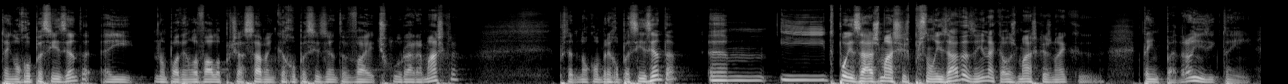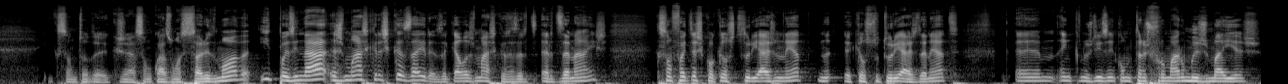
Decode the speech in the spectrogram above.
tenham roupa cinzenta, aí não podem lavá-la porque já sabem que a roupa cinzenta vai descolorar a máscara. Portanto, não comprem roupa cinzenta. Um, e depois há as máscaras personalizadas ainda, aquelas máscaras não é, que, que têm padrões e que têm e que, são toda, que já são quase um acessório de moda, e depois ainda há as máscaras caseiras, aquelas máscaras artesanais que são feitas com aqueles tutoriais, net, aqueles tutoriais da net um, em que nos dizem como transformar umas meias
